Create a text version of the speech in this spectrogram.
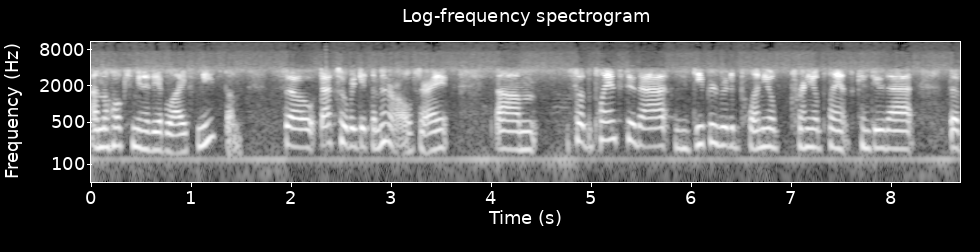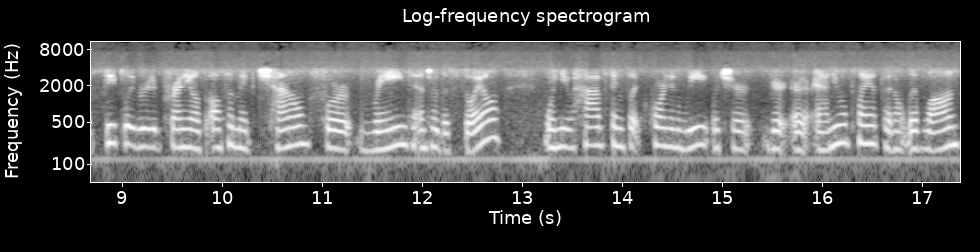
and the whole community of life needs them. So that's where we get the minerals, right? Um, so the plants do that. Deeply rooted perennial perennial plants can do that. The deeply rooted perennials also make channels for rain to enter the soil. When you have things like corn and wheat, which are, are annual plants that don't live long,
